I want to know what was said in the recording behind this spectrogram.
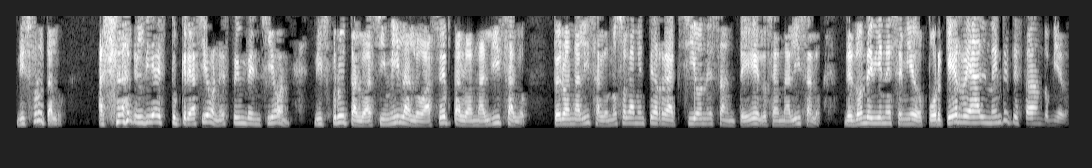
disfrútalo. Al final del día es tu creación, es tu invención. Disfrútalo, asimílalo, acéptalo, analízalo, pero analízalo, no solamente reacciones ante él, o sea, analízalo. ¿De dónde viene ese miedo? ¿Por qué realmente te está dando miedo?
